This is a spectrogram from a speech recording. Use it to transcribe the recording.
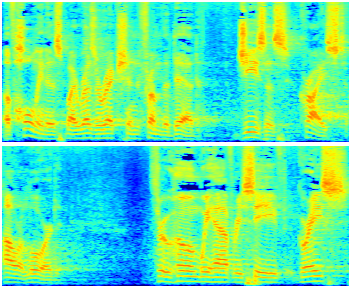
of holiness by resurrection from the dead, Jesus Christ our Lord, through whom we have received grace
